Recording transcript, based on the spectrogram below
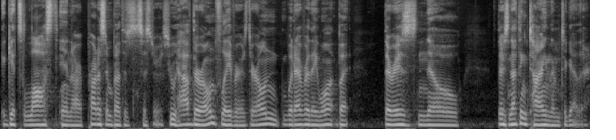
it gets lost in our protestant brothers and sisters who have their own flavors their own whatever they want but there is no there's nothing tying them together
